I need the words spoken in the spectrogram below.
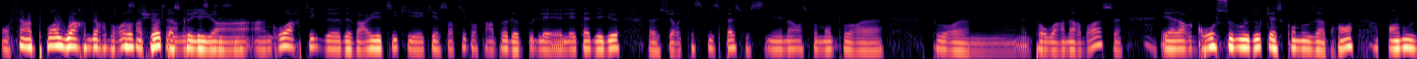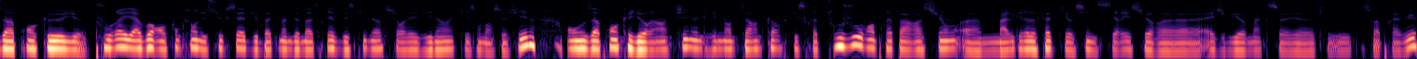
On fait un point Warner Bros. Oh un peu parce qu'il y a eu un, un gros article de, de Variety qui est, qui est sorti pour faire un peu l'état des lieux euh, sur qu'est-ce qui se passe au cinéma en ce moment pour, euh, pour, euh, pour Warner Bros. Et alors, grosso modo, qu'est-ce qu'on nous apprend? On nous apprend qu'il pourrait y avoir, en fonction du succès du Batman de Matt Reeves, des spin-offs sur les vilains qui sont dans ce film. On nous apprend qu'il y aurait un film Green Lantern Corps qui serait toujours en préparation, euh, malgré le fait qu'il y ait aussi une série sur euh, HBO Max euh, qui, qui soit prévue.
